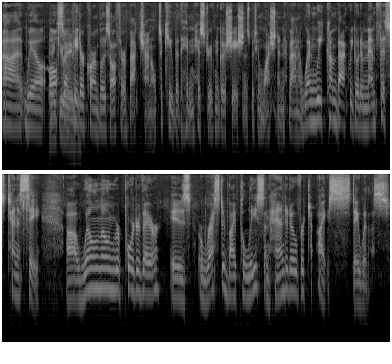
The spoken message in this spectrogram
Uh, we'll Thank also, you, Peter Kornbluh author of Back Channel to Cuba, The Hidden History of Negotiations Between Washington and Havana. When we come back, we go to Memphis, Tennessee. A well-known reporter there is arrested by police and handed over to ICE. Stay with us.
